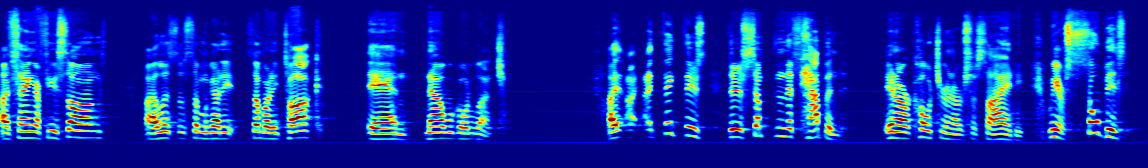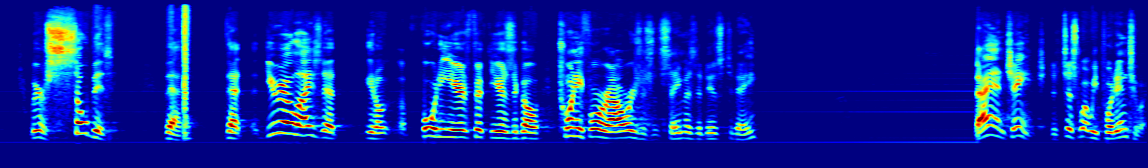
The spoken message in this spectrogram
I've sang a few songs. I listened to somebody, somebody talk, and now we'll go to lunch. I, I, I think there's, there's something that's happened in our culture and our society. We are so busy. We are so busy that, that do you realize that, you know, 40 years, 50 years ago, 24 hours is the same as it is today? That hasn't changed. It's just what we put into it.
